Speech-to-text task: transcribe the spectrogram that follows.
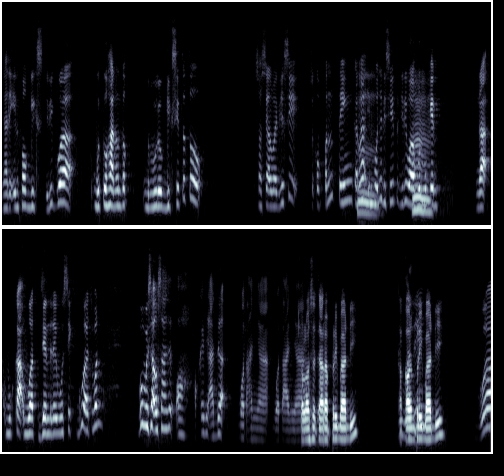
nyari info gigs jadi gua kebutuhan untuk berburu gigs itu tuh sosial media sih cukup penting karena Hmm. infonya di situ jadi walaupun Hmm. mungkin nggak buka buat genre musik gua cuman gue bisa usaha oh oke ini ada gue tanya gue tanya Kalau gitu. secara pribadi, akun pribadi, gue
